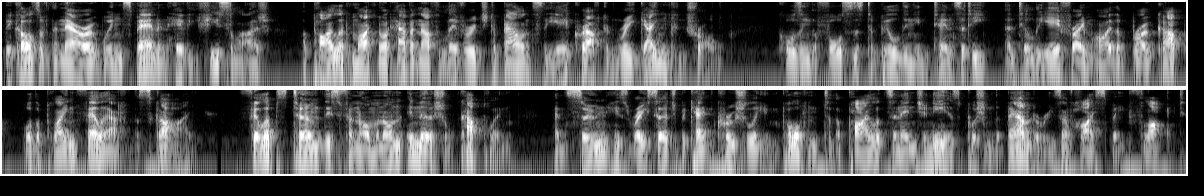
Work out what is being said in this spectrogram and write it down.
because of the narrow wingspan and heavy fuselage, a pilot might not have enough leverage to balance the aircraft and regain control, causing the forces to build in intensity until the airframe either broke up or the plane fell out of the sky. Phillips termed this phenomenon inertial coupling, and soon his research became crucially important to the pilots and engineers pushing the boundaries of high speed flight.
